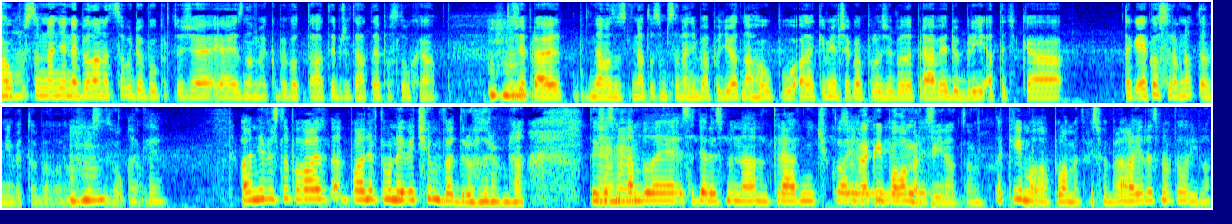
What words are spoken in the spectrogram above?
to Houpu jsem na ně nebyla na celou dobu, protože já je znám jakoby od táty, protože táta je poslouchá. Mhm. Mm-hmm. Takže právě v návaznosti na to jsem se na ně byla podívat na Houpu a taky mě překvapilo, že byli právě dobrý a teďka tak jako srovnatelný by to bylo, no, Mhm, mm-hmm. asi s Houpem. Okay. Oni vystupovali podle mě v tom největším vedru zrovna. Takže mm-hmm. jsme Mhm. tam byli, seděli jsme na trávníčku. jeli- takový jeli- polomrtví na tom. Taky polometry jsme byli, ale jedli jsme u toho jídla.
